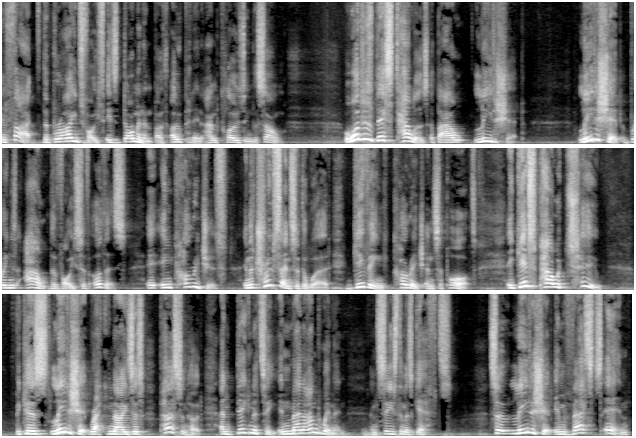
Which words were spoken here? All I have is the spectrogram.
In fact, the bride's voice is dominant, both opening and closing the song. Well, what does this tell us about leadership? Leadership brings out the voice of others, it encourages, in the true sense of the word, giving courage and support. It gives power too, because leadership recognizes personhood and dignity in men and women and sees them as gifts. So leadership invests in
